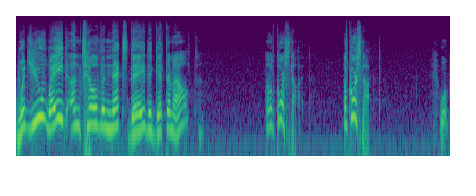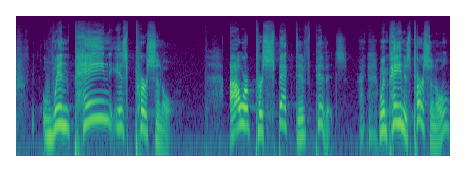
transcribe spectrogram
would you wait until the next day to get them out? Well, of course not. Of course not. When pain is personal, our perspective pivots. Right? When pain is personal,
